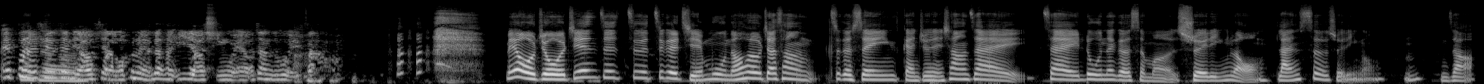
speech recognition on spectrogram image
哎，不能宣称疗效，我不能有任何医疗行为哦，这样子违法。没有，我觉得我今天这这个这个节目，然后又加上这个声音，感觉很像在在录那个什么水玲珑，蓝色水玲珑。嗯，你知道？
